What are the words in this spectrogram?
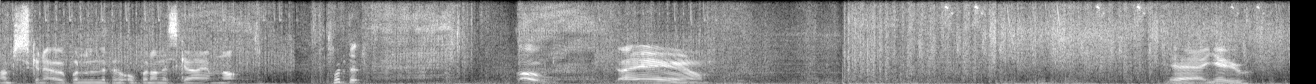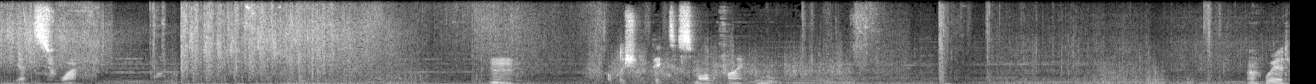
I'm just gonna open open on this guy, I'm not. What the? Oh! Damn! Yeah, you. You swat. Hmm. Probably should have picked a smaller fight. Ooh. Oh, weird.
